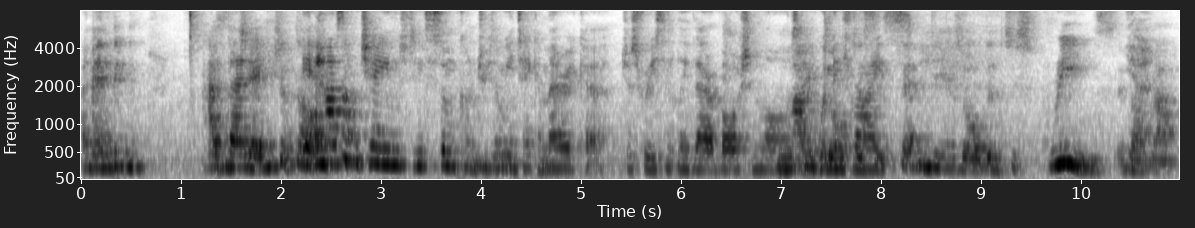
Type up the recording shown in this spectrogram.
I mean, think it hasn't then changed at all. it hasn't changed in some countries. I mean, you take America just recently, their abortion laws My and women's daughter is rights. 70 years old and she screams about Yeah. that,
